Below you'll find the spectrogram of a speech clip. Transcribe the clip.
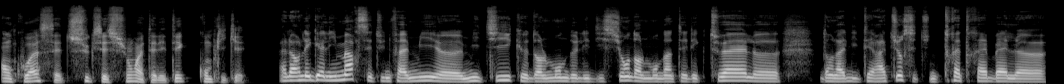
En quoi cette succession a-t-elle été compliquée? Alors les Gallimard, c'est une famille euh, mythique dans le monde de l'édition, dans le monde intellectuel, euh, dans la littérature. C'est une très très belle, euh,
